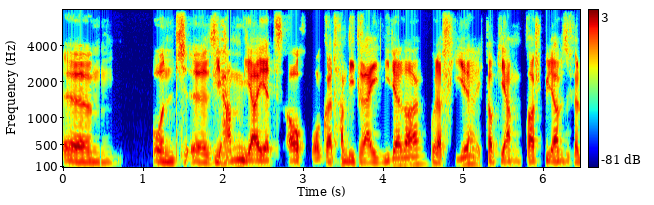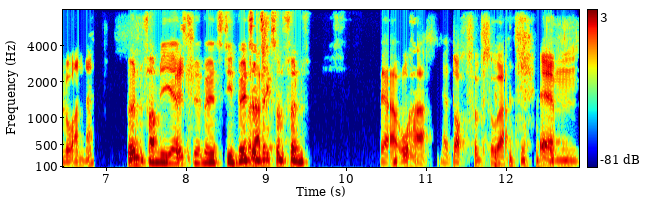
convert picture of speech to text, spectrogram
Ähm, und äh, sie haben ja jetzt auch, oh Gott, haben die drei Niederlagen oder vier? Ich glaube, die haben ein paar Spiele haben sie verloren, ne? Fünf haben die jetzt für Bills. Die Bills sind sechs und fünf. Ja, oha, ja doch, fünf sogar. ähm,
